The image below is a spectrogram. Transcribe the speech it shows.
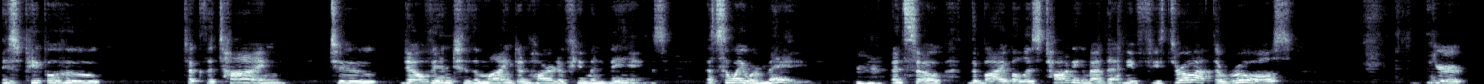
is people who took the time to delve into the mind and heart of human beings. That's the way we're made. Mhm. And so the Bible is talking about that. And if you throw out the rules, you're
